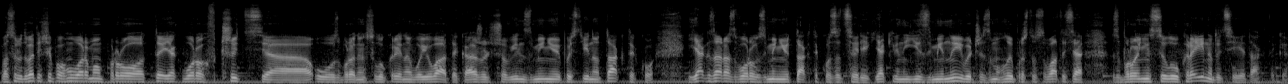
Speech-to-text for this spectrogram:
Василю, давайте ще поговоримо про те, як ворог вчиться у збройних сил України воювати. кажуть, що він змінює постійно тактику. Як зараз ворог змінює тактику за цей рік? Як він її змінив? І чи змогли пристосуватися збройні сили України до цієї тактики?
